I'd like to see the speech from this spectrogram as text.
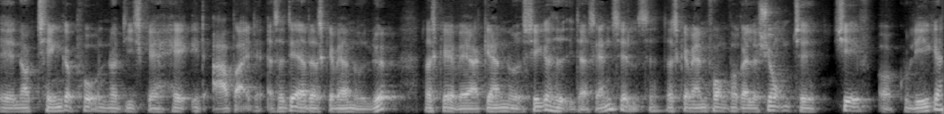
øh, nok tænker på, når de skal have et arbejde. Altså det er, at der skal være noget løn, der skal være gerne noget sikkerhed i deres ansættelse, der skal være en form for relation til chef og kollega.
